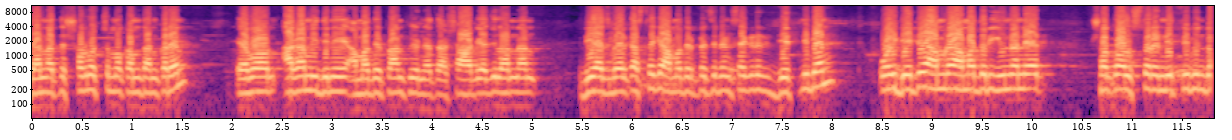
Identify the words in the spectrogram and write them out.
জান্নাতের সর্বোচ্চ মকাম দান করেন এবং আগামী দিনে আমাদের প্রাণপ্রিয় নেতা শাহ রিয়াজুল হান্নান রিয়াজ ভাইয়ের কাছ থেকে আমাদের প্রেসিডেন্ট সেক্রেটারি ডেট নেবেন। ওই ডেটে আমরা আমাদের ইউনিয়নের সকল স্তরের নেতৃবৃন্দ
